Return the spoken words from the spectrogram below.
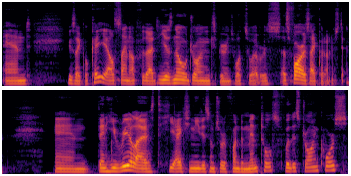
and he was like, okay, yeah, I'll sign up for that. He has no drawing experience whatsoever, as far as I could understand. And then he realized he actually needed some sort of fundamentals for this drawing course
